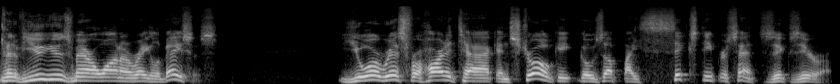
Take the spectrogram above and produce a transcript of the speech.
if you use marijuana on a regular basis, your risk for heart attack and stroke goes up by 60%, zig zero.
